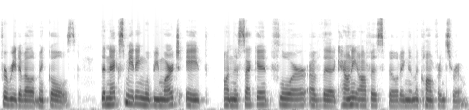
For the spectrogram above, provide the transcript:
for redevelopment goals. The next meeting will be March 8th on the second floor of the county office building in the conference room.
